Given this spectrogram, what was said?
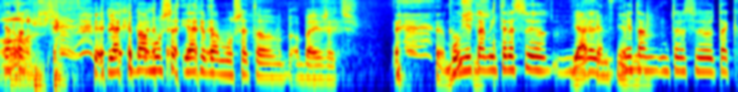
Ja, to, ja, chyba muszę, ja chyba muszę to obejrzeć. Bo mnie tam interesuje. Ja Wiele, chętnie mnie bym. tam interesuje tak.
